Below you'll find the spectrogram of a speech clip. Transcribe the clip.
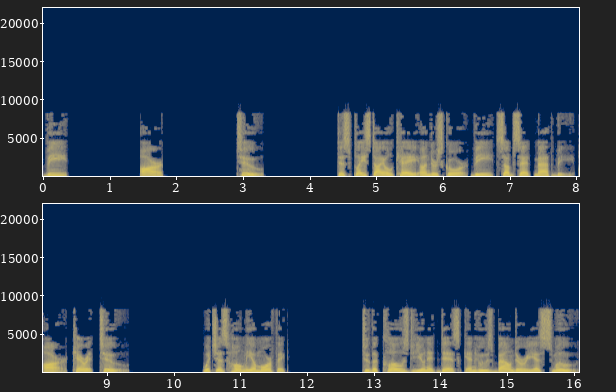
V R two display style K underscore V subset math B R caret two which is homeomorphic to the closed unit disk and whose boundary is smooth.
